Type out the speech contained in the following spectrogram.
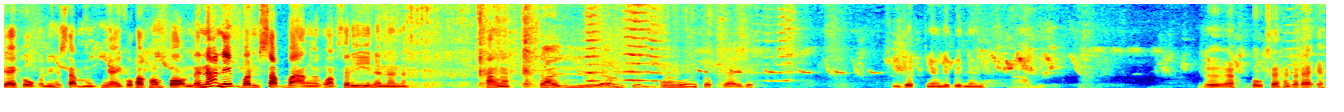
ได้กกอันนี้สับใหญ่กว่าผักหอมป้อมได้นะนี่บันซับบางกับความสลีนั่นน่ะ นะข้างน่ะใช่ต้องมีอยู่แล้วมันเป็นโอ้ยตกใจเด้อขี่รถยังได้เป็นนั่นนี่เออเอาปลูกใส่ให้ก็ได้อะ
